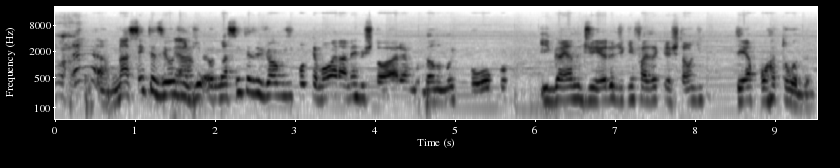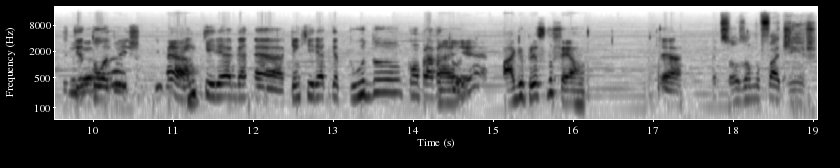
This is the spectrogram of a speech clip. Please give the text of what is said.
Porra. é, na síntese hoje em É. dia, na síntese os jogos de Pokémon era a mesma história, mudando muito pouco e ganhando dinheiro de quem fazia questão de ter a porra toda. De ter entendeu? todos. E É. Quem, queria, é, quem queria ter tudo, comprava tudo. Aí é, pague o preço do ferro. É. Só os almofadinhos.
